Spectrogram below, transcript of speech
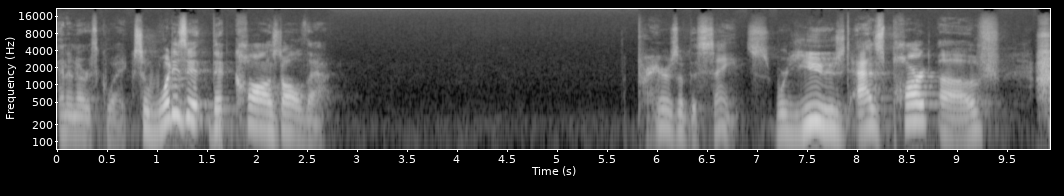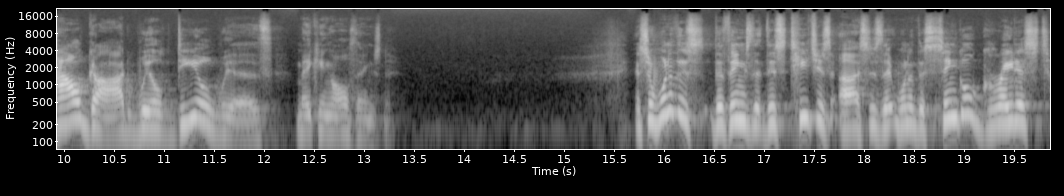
and an earthquake. So, what is it that caused all that? The prayers of the saints were used as part of how God will deal with making all things new. And so, one of this, the things that this teaches us is that one of the single greatest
